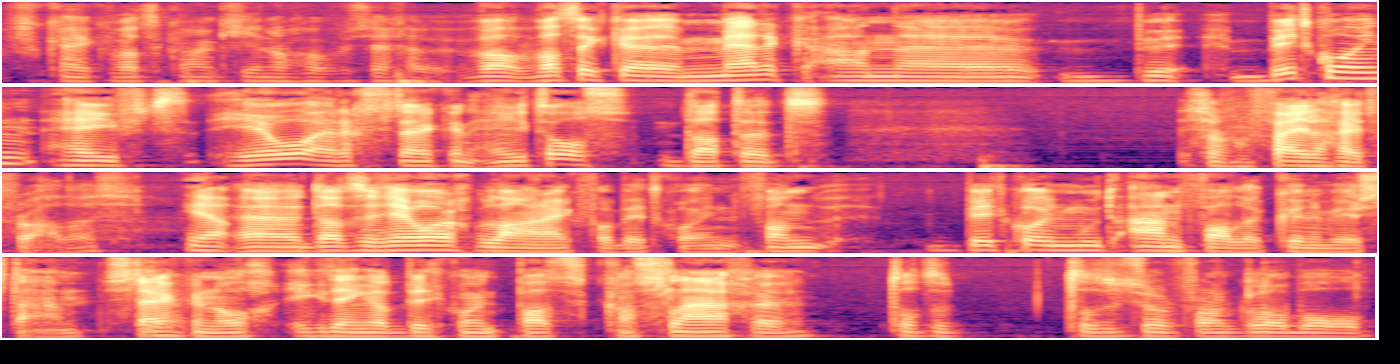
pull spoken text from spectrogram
even kijken, wat kan ik hier nog over zeggen? Wat, wat ik eh, merk aan eh, Bi- Bitcoin heeft heel erg sterk een ethos dat het een soort van veiligheid voor alles. Ja. Eh, dat is heel erg belangrijk voor Bitcoin. Van Bitcoin moet aanvallen kunnen weerstaan. Sterker nog, ik denk dat Bitcoin pas kan slagen tot, het, tot een soort van global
